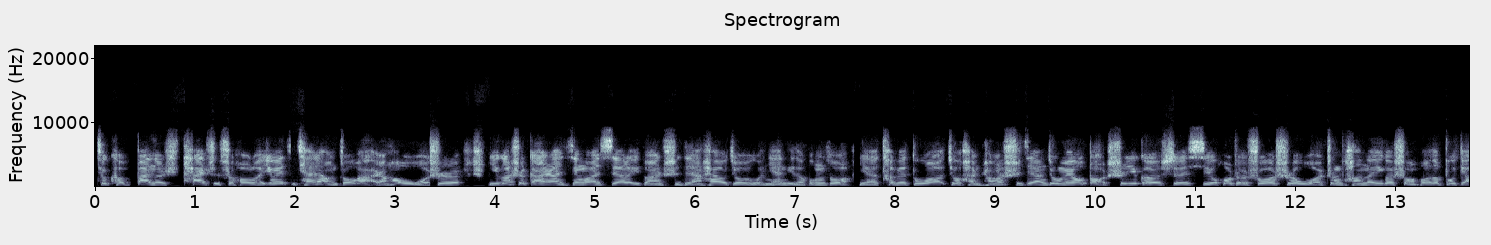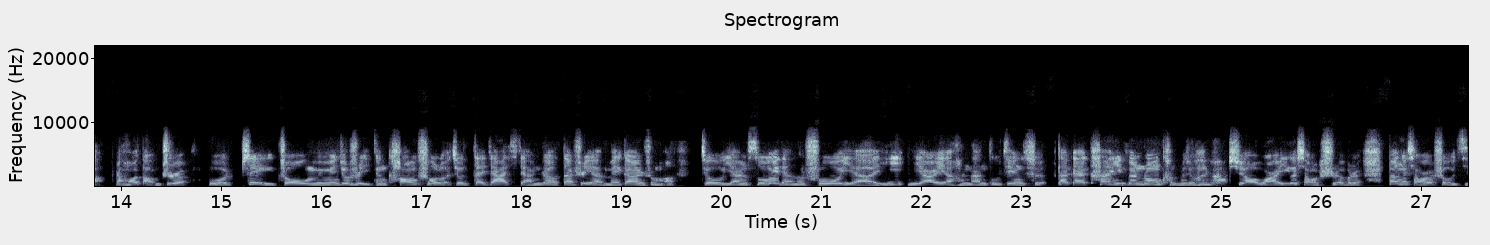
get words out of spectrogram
就可办的是太是时候了，因为前两周吧，然后我是一个是感染新冠歇了一段时间，还有就我年底的工作也特别多，就很长时间就没有保持一个学习或者说是我正常的一个生活的步调，然后导致我这一周明明就是已经康复了，就在家闲着，但是也没干什么。就严肃一点的书也一一页也很难读进去，大概看一分钟可能就会 需要玩一个小时，不是半个小时手机，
